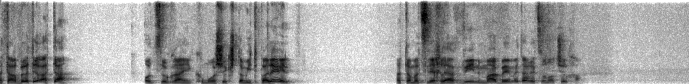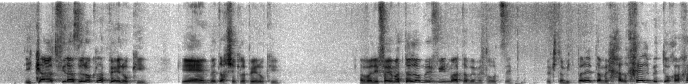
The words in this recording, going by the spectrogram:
אתה הרבה יותר אתה. עוד סוגריים, כמו שכשאתה מתפלל, אתה מצליח להבין מה באמת הרצונות שלך. עיקר התפילה זה לא כלפי אלוקים, כן, בטח שכלפי אלוקים. אבל לפעמים אתה לא מבין מה אתה באמת רוצה. וכשאתה מתפלל אתה מחלחל בתוכך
